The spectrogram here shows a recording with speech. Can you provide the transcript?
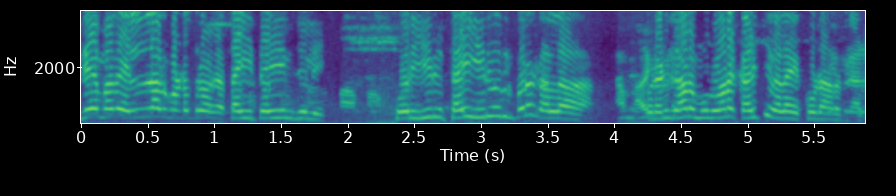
இதே மாதிரி எல்லாரும் கொண்டு வந்துருவாங்க. தை தைன்னு சொல்லி. ஒரு இரு தை இருபதுக்கு பிறகு நல்லா ரெண்டு வாரம் மூணு வாரம் கழிச்சு விலை கூட ஆரம்பிச்சு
